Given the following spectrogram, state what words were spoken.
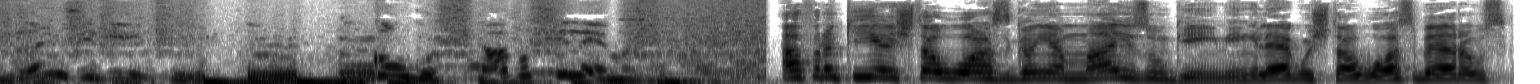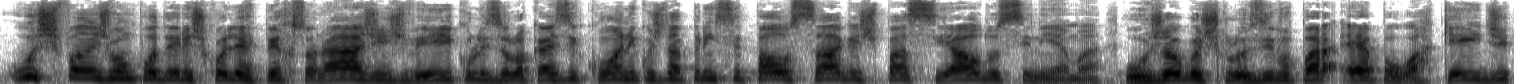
Danji Geek, com Gustavo Filema. A franquia Star Wars ganha mais um game. Em Lego Star Wars Battles, os fãs vão poder escolher personagens, veículos e locais icônicos da principal saga espacial do cinema. O jogo exclusivo para Apple Arcade,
